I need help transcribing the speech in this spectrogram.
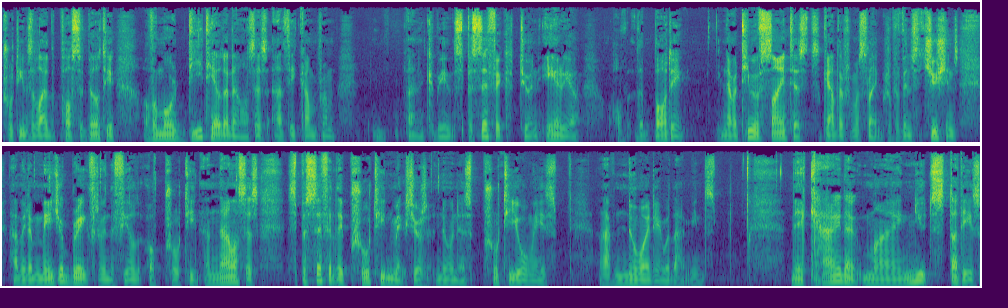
Proteins allow the possibility of a more detailed analysis as they come from, and could be specific to an area of the body. Now, a team of scientists gathered from a select group of institutions have made a major breakthrough in the field of protein analysis, specifically protein mixtures known as proteomes. I have no idea what that means. They carried out minute studies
